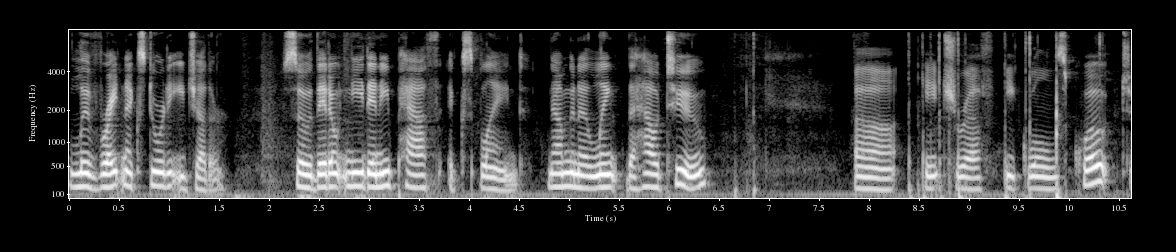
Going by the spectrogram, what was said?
live right next door to each other, so they don't need any path explained. Now I'm going to link the how-to uh, href equals quote,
